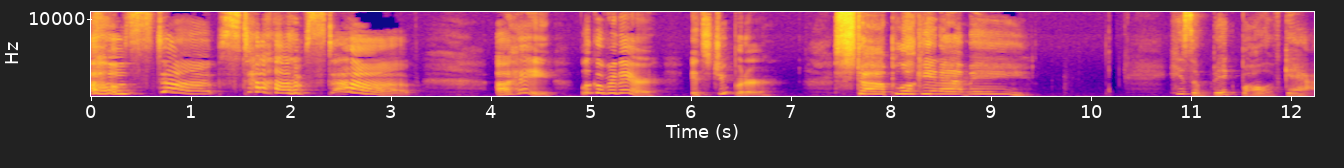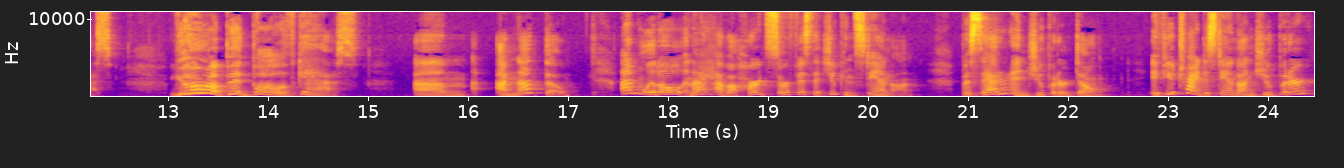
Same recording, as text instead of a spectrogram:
Oh, stop, stop, stop. Uh, hey, Look over there. It's Jupiter. Stop looking at me. He's a big ball of gas. You're a big ball of gas. Um, I'm not though. I'm little and I have a hard surface that you can stand on. But Saturn and Jupiter don't. If you tried to stand on Jupiter,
